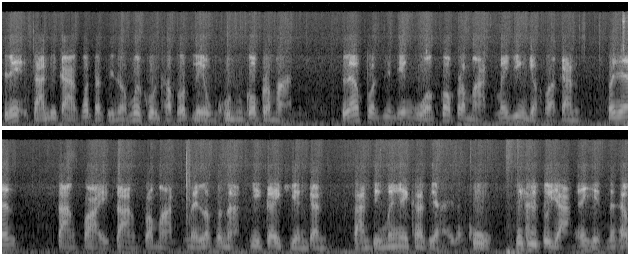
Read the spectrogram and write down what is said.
ทีนี้ศาลฎีกาก็ตัดสินว่าเมื่อคุณขับรถเร็วคุณก็ประมาท แล้วคนที่เลี้ยงวัวก็ประมาทไม่ยิ่งหย่อนกว่ากัน เพราะฉะนั้นต่างฝ่ายต่างประมาทในลักษณะที่ใกล้เคียงกันศาลจึงไม่ให้ค่าเสียหายทั้งคู่นี่คือตัวอย่างให้เห็นนะครับ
